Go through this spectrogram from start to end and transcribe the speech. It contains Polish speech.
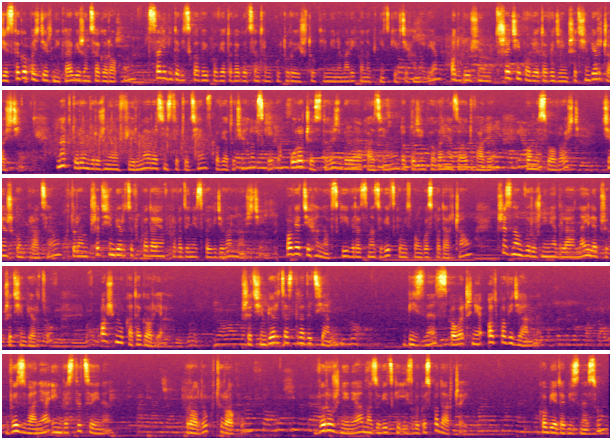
20 października bieżącego roku w sali widowiskowej Powiatowego Centrum Kultury i Sztuki im. Marii Konopnickiej w Ciechanowie odbył się trzeci Powiatowy Dzień Przedsiębiorczości, na którym wyróżniono firmy oraz instytucje z powiatu ciechanowskiego. Uroczystość była okazją do podziękowania za odwagę, pomysłowość, ciężką pracę, którą przedsiębiorcy wkładają w prowadzenie swoich działalności. Powiat ciechanowski wraz z Mazowiecką Izbą Gospodarczą przyznał wyróżnienia dla najlepszych przedsiębiorców ośmiu kategoriach. Przedsiębiorca z tradycjami, biznes społecznie odpowiedzialny, wyzwania inwestycyjne, produkt roku, wyróżnienia Mazowieckiej Izby Gospodarczej, kobieta biznesu,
